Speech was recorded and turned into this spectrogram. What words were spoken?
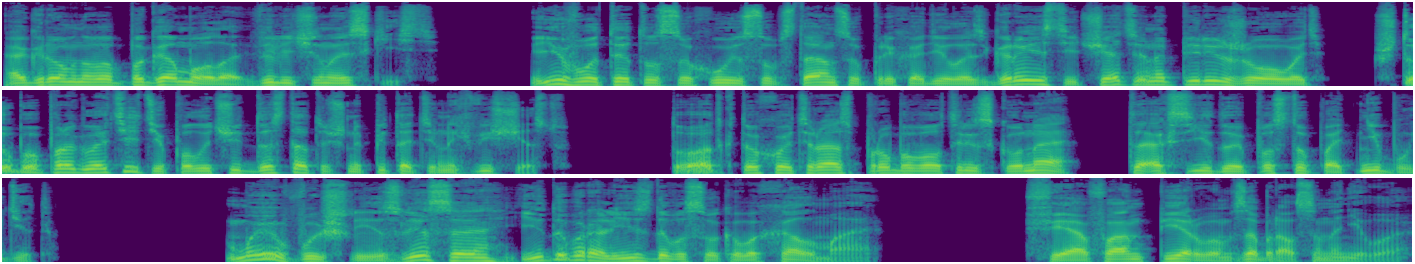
огромного богомола величиной с кисть. И вот эту сухую субстанцию приходилось грызть и тщательно пережевывать, чтобы проглотить и получить достаточно питательных веществ. Тот, кто хоть раз пробовал трескуна, так с едой поступать не будет. Мы вышли из леса и добрались до высокого холма. Феофан первым забрался на него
